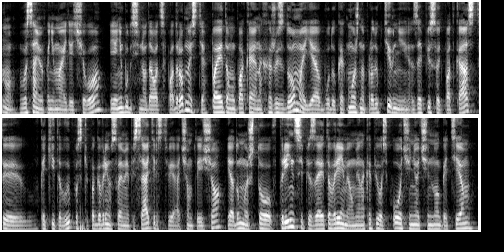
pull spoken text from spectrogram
ну, вы сами понимаете чего. Я не буду сильно удаваться в подробности. Поэтому, пока я нахожусь дома, я буду как можно продуктивнее записывать подкасты, какие-то выпуски, поговорим с вами о писательстве, о чем-то еще. Я думаю, что, в принципе, за это время у меня накопилось очень-очень много тем,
